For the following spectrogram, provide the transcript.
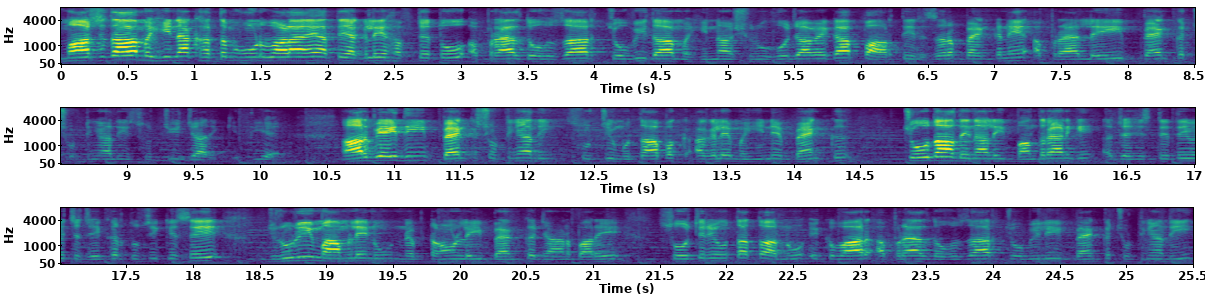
ਮਾਰਚ ਦਾ ਮਹੀਨਾ ਖਤਮ ਹੋਣ ਵਾਲਾ ਹੈ ਅਤੇ ਅਗਲੇ ਹਫ਼ਤੇ ਤੋਂ ਅਪ੍ਰੈਲ 2024 ਦਾ ਮਹੀਨਾ ਸ਼ੁਰੂ ਹੋ ਜਾਵੇਗਾ। ਭਾਰਤੀ ਰਿਜ਼ਰਵ ਬੈਂਕ ਨੇ ਅਪ੍ਰੈਲ ਲਈ ਬੈਂਕ ਛੁੱਟੀਆਂ ਦੀ ਸੂਚੀ ਜਾਰੀ ਕੀਤੀ ਹੈ। ਆਰਬੀਆਈ ਦੀ ਬੈਂਕ ਛੁੱਟੀਆਂ ਦੀ ਸੂਚੀ ਮੁਤਾਬਕ ਅਗਲੇ ਮਹੀਨੇ ਬੈਂਕ 14 ਦਿਨਾਂ ਲਈ ਬੰਦ ਰਹਿਣਗੇ। ਅਜਿਹੀ ਸਥਿਤੀ ਵਿੱਚ ਜੇਕਰ ਤੁਸੀਂ ਕਿਸੇ ਜ਼ਰੂਰੀ ਮਾਮਲੇ ਨੂੰ ਨਿਪਟਾਉਣ ਲਈ ਬੈਂਕ ਜਾਣ ਬਾਰੇ ਸੋਚ ਰਹੇ ਹੋ ਤਾਂ ਤੁਹਾਨੂੰ ਇੱਕ ਵਾਰ ਅਪ੍ਰੈਲ 2024 ਲਈ ਬੈਂਕ ਛੁੱਟੀਆਂ ਦੀ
